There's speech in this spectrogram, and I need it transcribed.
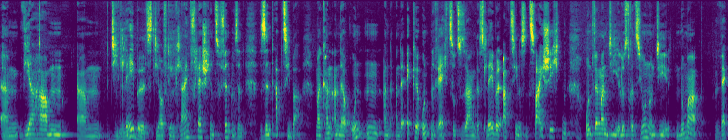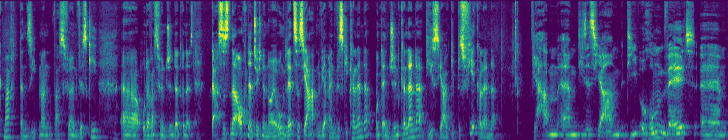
Ähm, wir haben ähm, die Labels, die auf den kleinen Fläschchen zu finden sind, sind abziehbar. Man kann an der unten, an, an der Ecke unten rechts sozusagen das Label abziehen. Das sind zwei Schichten und wenn man die Illustration und die Nummer wegmacht, dann sieht man, was für ein Whisky äh, oder was für ein Gin da drin ist. Das ist eine, auch natürlich eine Neuerung. Letztes Jahr hatten wir einen Whisky-Kalender und einen Gin-Kalender. Dieses Jahr gibt es vier Kalender. Wir haben ähm, dieses Jahr die Rum-Welt ähm,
